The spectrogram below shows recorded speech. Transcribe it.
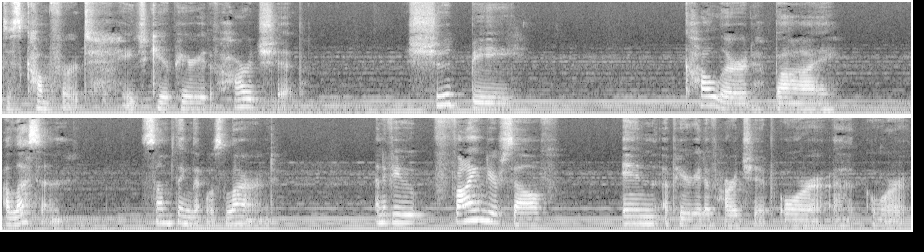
discomfort, each period of hardship should be colored by a lesson, something that was learned. And if you find yourself in a period of hardship or uh, or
